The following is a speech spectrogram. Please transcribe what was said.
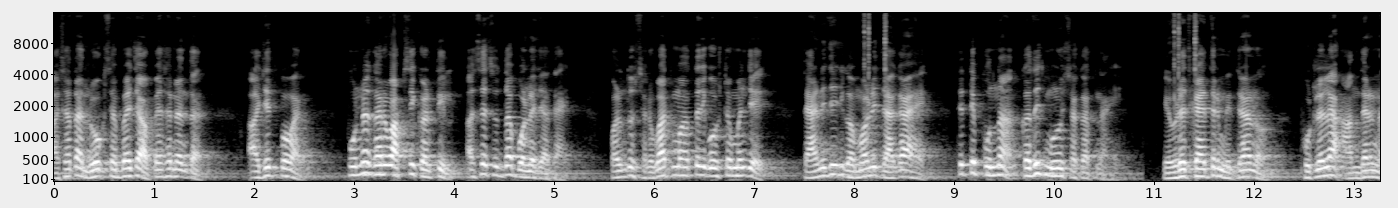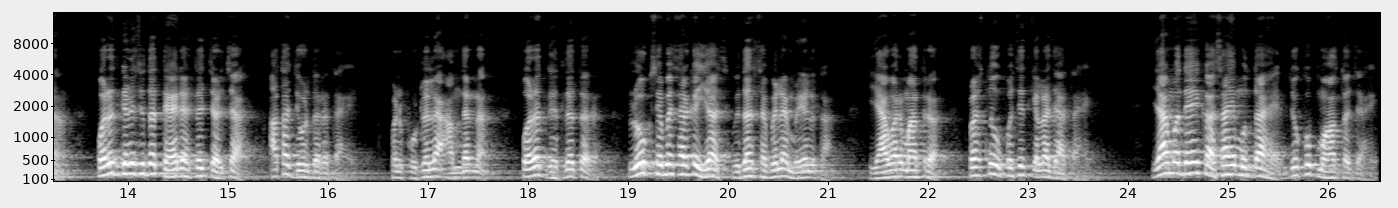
असं आता लोकसभेच्या अभ्यासानंतर अजित पवार पुन्हा घर वापसी करतील असे सुद्धा बोलले जात आहे. परंतु सर्वात महत्त्वाची गोष्ट म्हणजे त्यांनी जी गमावली जागा आहे ते ते पुन्हा कधीच मिळू शकत नाही. एवढंच काय तर मित्रांनो फुटलेल्या आमदारांना परत घेण्यासुद्धा तयारी असल्याची चर्चा आता जोर धरत आहे. पण फुटलेल्या आमदारांना परत घेतलं तर लोकसभेसारखं यश विधानसभेला मिळेल का? यावर मात्र प्रश्न उपस्थित केला जात आहे. यामध्ये एक असाही मुद्दा आहे जो खूप महत्त्वाचा आहे.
